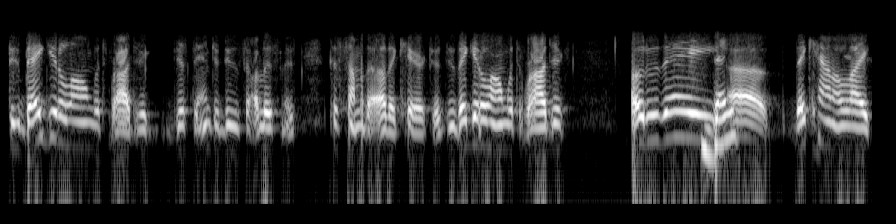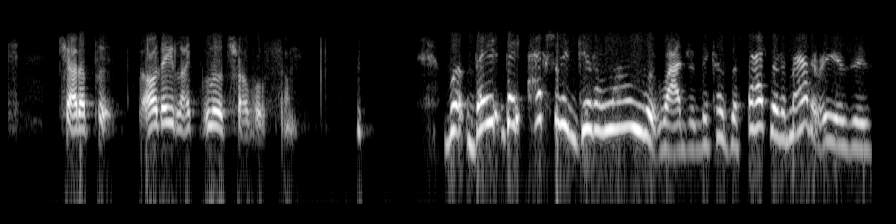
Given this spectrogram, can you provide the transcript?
do they get along with Roderick? Just to introduce our listeners to some of the other characters, do they get along with Roderick, or do they they, uh, they kind of like try to put? Are they like a little troublesome? Well, they they actually get along with Roderick because the fact of the matter is, is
